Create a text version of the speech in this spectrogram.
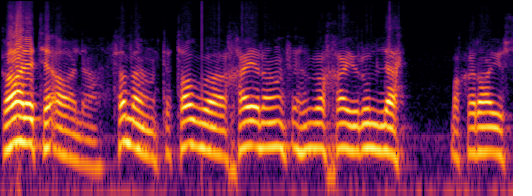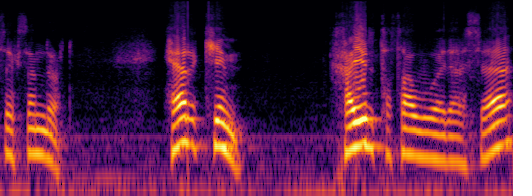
Gale Teala femen tetavva hayran fehuve hayrun leh. Bakara 184. Her kim hayır tasavvu ederse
